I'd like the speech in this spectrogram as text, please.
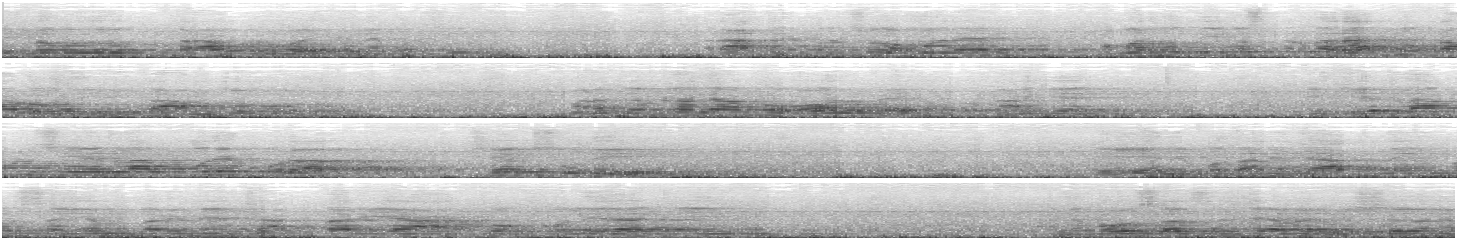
એટલો બધો ક્રાઉડ હોય અને પછી રાત્રે પાછું અમારે અમારે તો દિવસ કરતાં રાતનું ક્રાઉડ વધી ગયું આમ જોવો તો. મને તો એમ લાગે આખો હોલ પેક હતો. કારણ કે એ જેટલા પણ છે એટલા પૂરેપૂરા છેક સુધી એ એની પોતાની જાતને ઉપર સંયમ કરીને જાગતા રહ્યા, આંખો ખોલી રાખી. અને બહુ સરસ રીતે અમે વિષયોને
